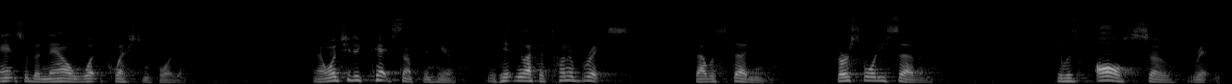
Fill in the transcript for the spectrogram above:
answer the now what question for them. And I want you to catch something here. It hit me like a ton of bricks as I was studying. Verse 47 it was also written.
